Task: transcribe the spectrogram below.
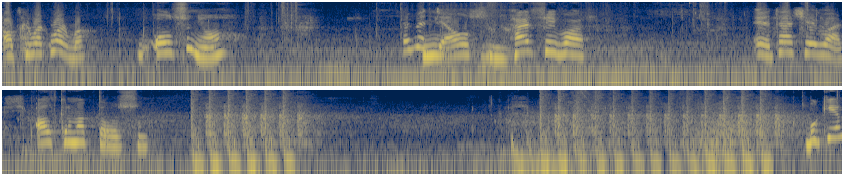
Alt kırmak var mı? Olsun ya. Evet ya olsun. Her şey var. Evet her şey var. Alt kırmak da olsun. Bu kim?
